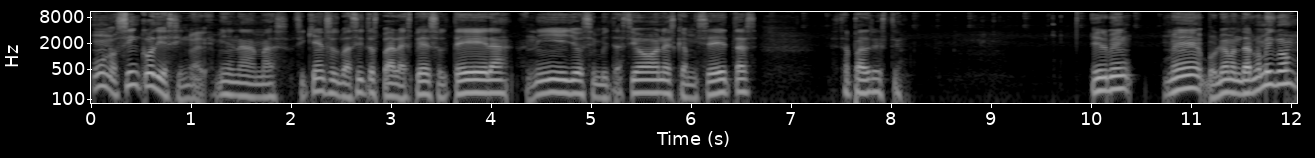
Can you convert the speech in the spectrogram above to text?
1519. Miren nada más. Si quieren sus vasitos para la despedida soltera, anillos, invitaciones, camisetas. Está padre este. Irving me volvió a mandar lo mismo.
